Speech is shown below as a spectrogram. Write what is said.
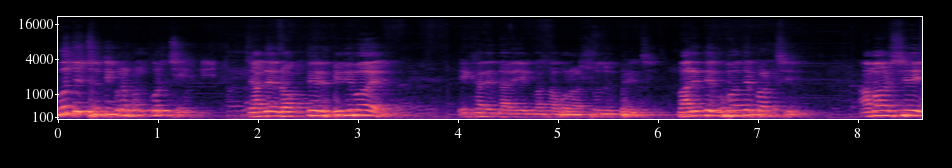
প্রতিশ্রুতি গ্রহণ করছি। যাদের রক্তের বিনিময়ে এখানে দাঁড়িয়ে কথা বলার সুযোগ পেয়েছি বাড়িতে ঘুমাতে পারছি আমার সেই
